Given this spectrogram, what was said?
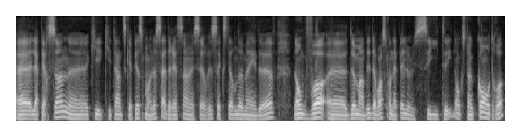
Euh, la personne euh, qui, est handicapée à ce moment-là s'adresse à un service externe de main-d'œuvre, donc va euh, demander d'avoir ce qu'on appelle un CIT. Donc, c'est un contrat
